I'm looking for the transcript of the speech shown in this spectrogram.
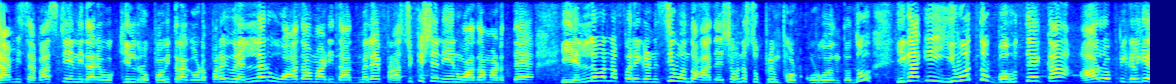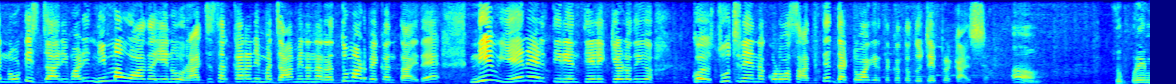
ಟಾಮಿ ಸೆಬಾಸ್ಟಿಯನ್ ಇದ್ದಾರೆ, ವಕೀಲರು, ಪವಿತ್ರ ಗೌಡ ಪರ ಇವರೆಲ್ಲರೂ ವಾದ ಮಾಡಿದಾದ್ಮೇಲೆ ಪ್ರಾಸಿಕ್ಯೂಷನ್ ಏನು ವಾದ ಮಾಡುತ್ತೆ ಈ ಎಲ್ಲವನ್ನ ಪರಿಗಣಿಸಿ ಒಂದು ಆದೇಶವನ್ನು ಸುಪ್ರೀಂ ಕೋರ್ಟ್ ಕೊಡುವಂಥದ್ದು. ಹೀಗಾಗಿ ಇವತ್ತು ಬಹುತೇಕ ಆರೋಪಿಗಳಿಗೆ ನೋಟಿಸ್ ಜಾರಿ ಮಾಡಿ ನಿಮ್ಮ ವಾದ ಏನು ರಾಜ್ಯ ಸರ್ಕಾರ ನಿಮ್ಮ ಜಾಮೀನನ್ನ ರದ್ದು ಮಾಡಬೇಕಂತ ಇದೆ. ನೀವು ಏನು ಹೇಳ್ತೀರಿ ಅಂತೇಳಿ ಕೇಳೋದು ಸೂಚನೆಯನ್ನು ಸೂಚನೆಯನ್ನ ಕೊಡುವ ಸಾಧ್ಯತೆ ದಟ್ಟವಾಗಿರ್ತಕ್ಕಂಥದ್ದು ಜಯಪ್ರಕಾಶ್. ಹಾಂ. ಸುಪ್ರೀಂ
